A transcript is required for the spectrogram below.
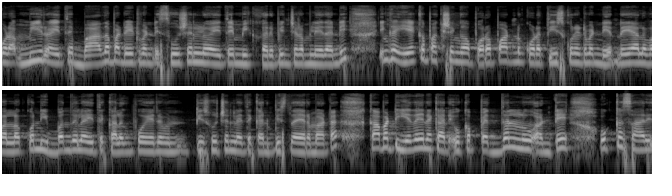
కూడా మీరు అయితే బాధపడేటువంటి సూచనలు అయితే మీకు కనిపించడం లేదండి. ఇంకా ఏకపక్షంగా పొరపాటును కూడా తీసుకునేటువంటి నిర్ణయాల వల్ల కొన్ని ఇబ్బందులు అయితే కలగపోయేటువంటి సూచనలు అయితే కనిపిస్తున్నాయి అన్నమాట కాబట్టి ఏదైనా కానీ ఒక పెద్దలను అంటే ఒక్కసారి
